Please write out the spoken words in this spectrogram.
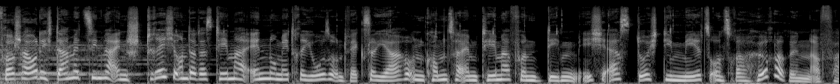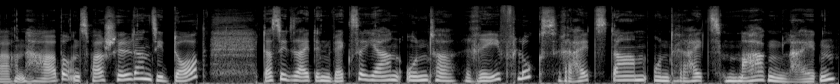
Frau Schaudig, damit ziehen wir einen Strich unter das Thema Endometriose und Wechseljahre und kommen zu einem Thema, von dem ich erst durch die Mails unserer Hörerinnen erfahren habe. Und zwar schildern sie dort, dass sie seit den Wechseljahren unter Reflux, Reizdarm und Reizmagen leiden.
